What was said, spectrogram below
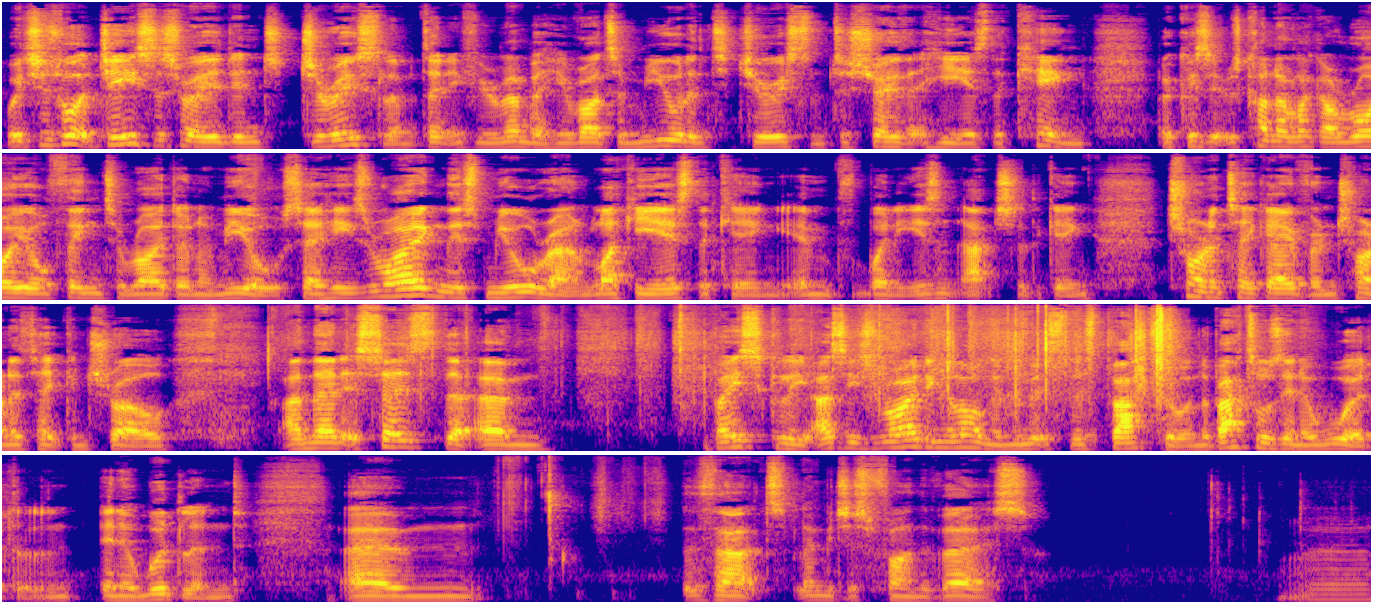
which is what Jesus rode into Jerusalem. Don't know if you remember, he rides a mule into Jerusalem to show that he is the king because it was kind of like a royal thing to ride on a mule. So he's riding this mule around like he is the king when he isn't actually the king, trying to take over and trying to take control. And then it says that um, basically, as he's riding along in the midst of this battle, and the battle's in a wood, in a woodland, um, that let me just find the verse. Uh,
